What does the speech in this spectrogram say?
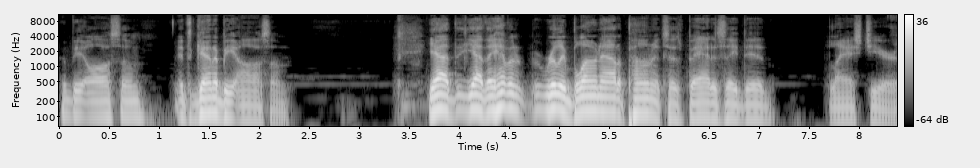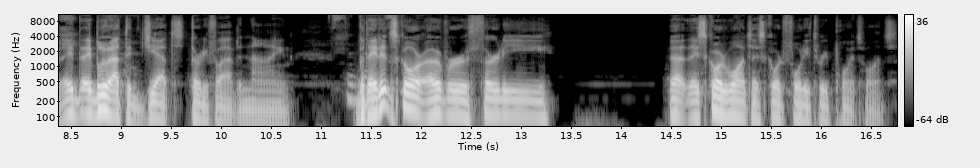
It'd be awesome. It's gonna be awesome. Yeah, th- yeah, they haven't really blown out opponents as bad as they did last year. They they blew out the Jets thirty five to nine, but they didn't score over thirty. Uh, they scored once. They scored forty three points once,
